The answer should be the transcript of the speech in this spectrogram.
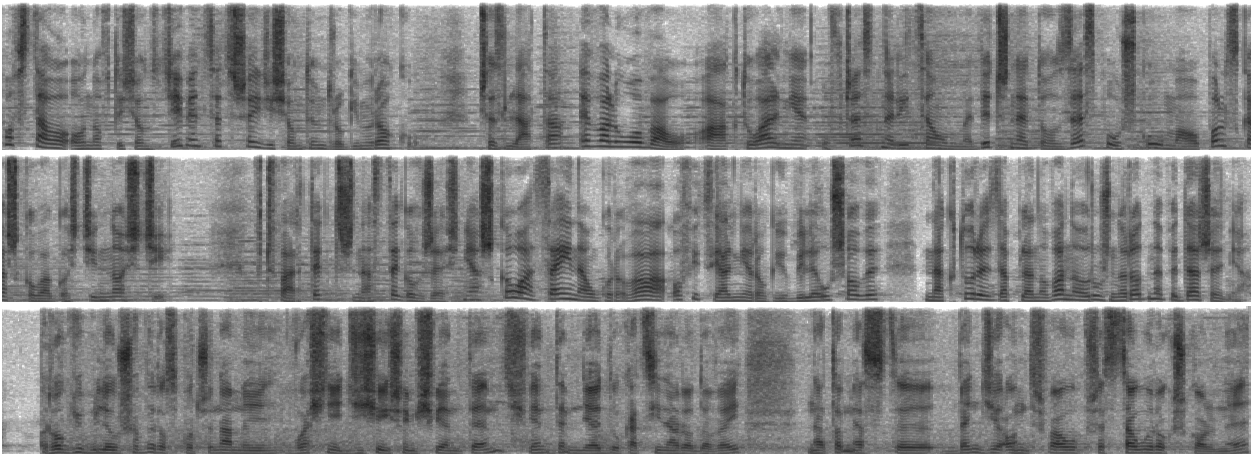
Powstało ono w 1962 roku. Przez lata ewaluowało, a aktualnie ówczesne Liceum Medyczne to zespół szkół Małopolska Szkoła Gościnności. W czwartek 13 września szkoła zainaugurowała oficjalnie rok jubileuszowy, na który zaplanowano różnorodne wydarzenia. Rok jubileuszowy rozpoczynamy właśnie dzisiejszym świętem, świętem Dnia Edukacji Narodowej. Natomiast e, będzie on trwał przez cały rok szkolny.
